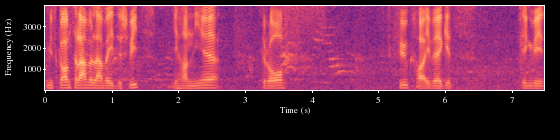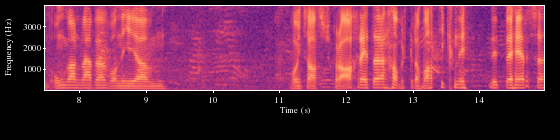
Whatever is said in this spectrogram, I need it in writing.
mein ganzes Leben leben in der Schweiz. Ich habe nie gross das Gefühl gehabt, ich werde jetzt irgendwie in Ungarn leben, wo ich, ähm, wo ich zwar Sprache rede, aber die Grammatik nicht, nicht beherrsche.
